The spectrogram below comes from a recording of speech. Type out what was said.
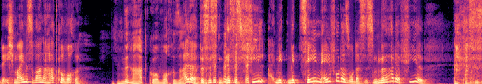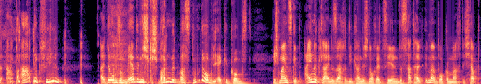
Ich meine, es war eine Hardcore-Woche. Eine Hardcore-Woche, sagt Alter, das ist, das ist viel. Mit, mit 10, 11 oder so, das ist Mörder viel. Das ist abartig viel. Alter, umso mehr bin ich gespannt, mit was du da um die Ecke kommst. Ich meine, es gibt eine kleine Sache, die kann ich noch erzählen. Das hat halt immer Bock gemacht. Ich habe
